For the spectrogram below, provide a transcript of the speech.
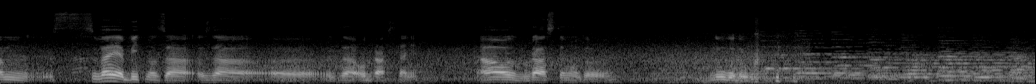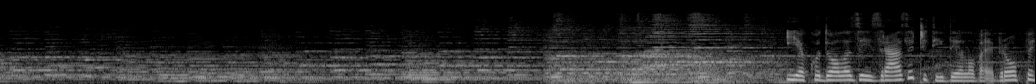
um, sve je bitno za, za, uh, za odrastanje. A odrastemo do dugo, dugo. Iako dolaze iz različitih delova Evrope,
